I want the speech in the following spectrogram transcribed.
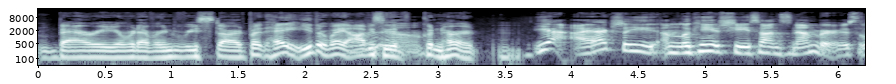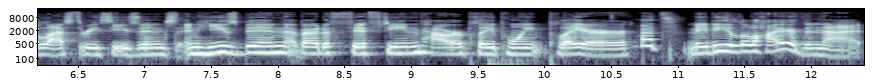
Barrie or whatever, and restart. But hey, either way, obviously it couldn't hurt. Yeah, I actually I'm looking at Chiasson's numbers the last three seasons, and he's been about a 15 power play point player. What? Maybe a little higher than that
